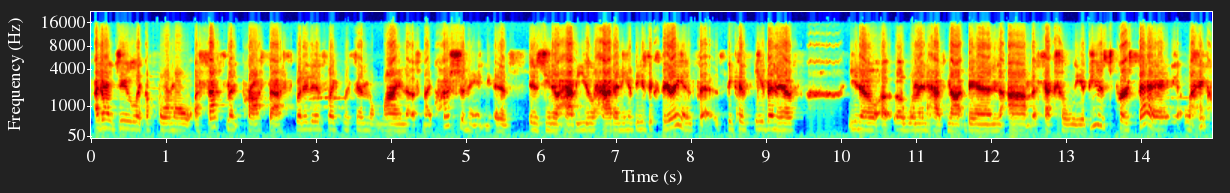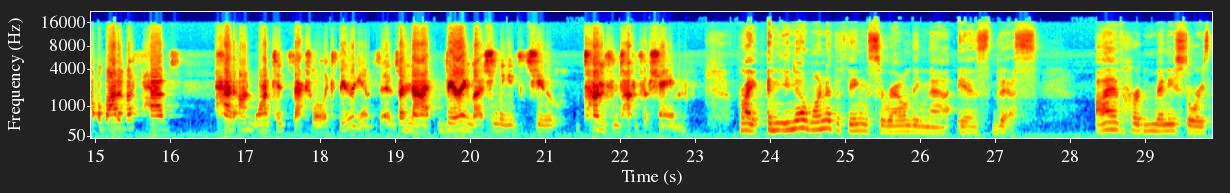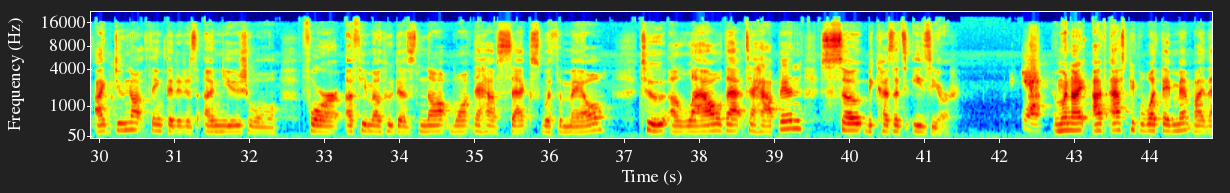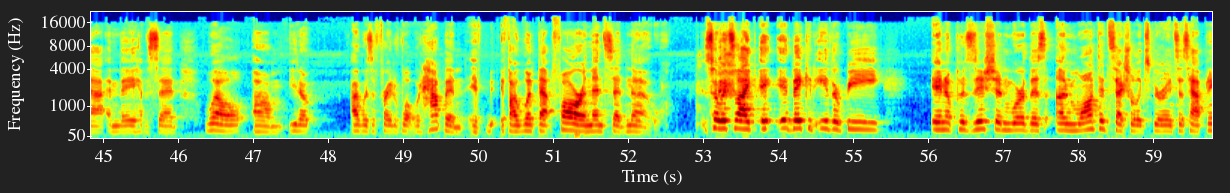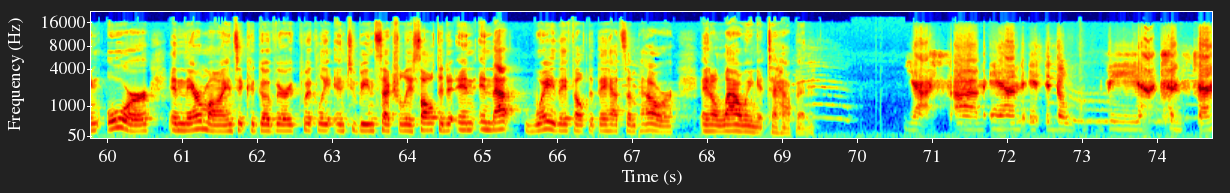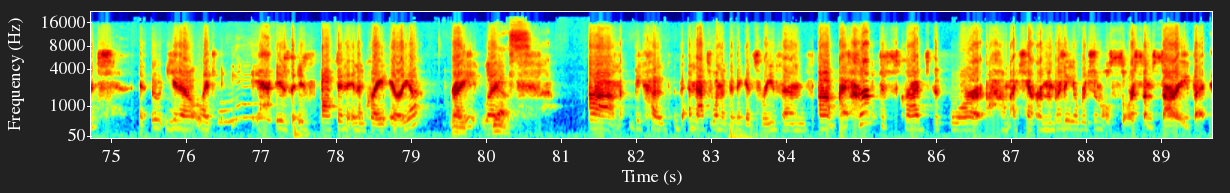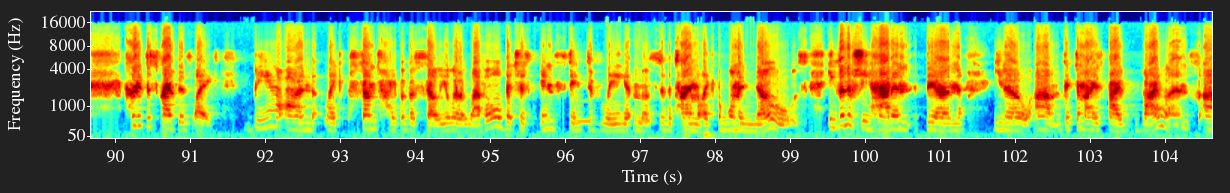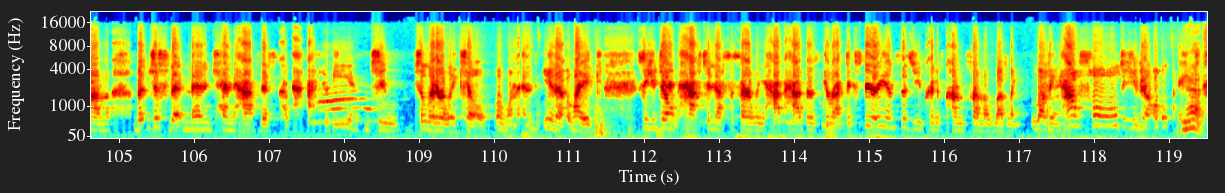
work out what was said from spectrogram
I don't do like a formal assessment process, but it is like within the line of my questioning is is you know have you had any of these experiences? Because even if you know, a, a woman has not been um, sexually abused per se. Like a lot of us have had unwanted sexual experiences, and that very much leads to tons and tons of shame. Right. And you know, one of the things surrounding that is this. I've heard many stories. I do not think that it is unusual for a female who does not want to have sex with a male to allow that to happen so because it's easier. Yeah. And when I, I've asked people what they meant by that, and they have said, well, um, you know, I was afraid of what would happen if if I went that far and then said no. So it's like it, it, they could either be in a position where this unwanted sexual experience is happening or in their minds it could go very quickly into being sexually assaulted. And in that way they felt that they had some power in allowing it to happen. Yes um, and it, it, the the consent you know like is is often in a gray area right, right. like yes um, because, and that's one of the biggest reasons. Um, I've heard described before. Um, I can't remember the original source. I'm sorry, but heard it described as like being on like some type of a cellular level that just instinctively most of the time like a woman knows even if she hadn't been you know um, victimized by violence um, but just that men can have this capacity to to literally kill a woman you know like so you don't have to necessarily have had those direct experiences you could have come from a loving loving household you know like, yes.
